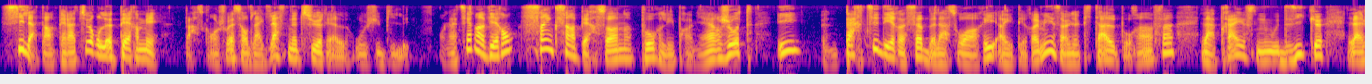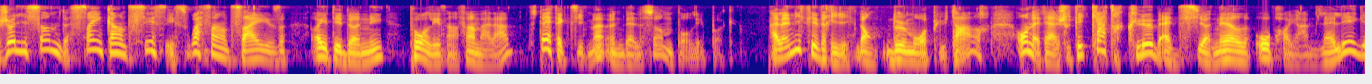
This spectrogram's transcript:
si la température le permet, parce qu'on jouait sur de la glace naturelle au jubilé. On attire environ 500 personnes pour les premières joutes et une partie des recettes de la soirée a été remise à un hôpital pour enfants. La presse nous dit que la jolie somme de 56 et 76 a été donnée pour les enfants malades. C'était effectivement une belle somme pour l'époque. À la mi-février, donc deux mois plus tard, on avait ajouté quatre clubs additionnels au programme de la Ligue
